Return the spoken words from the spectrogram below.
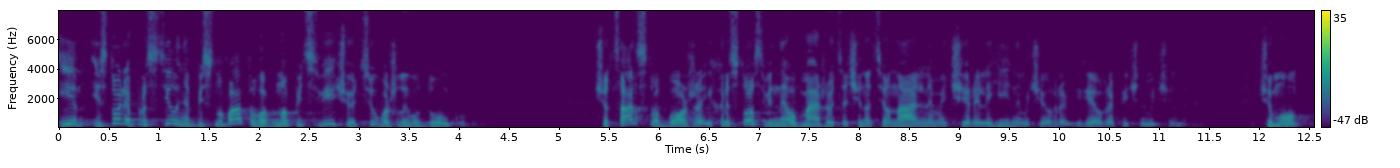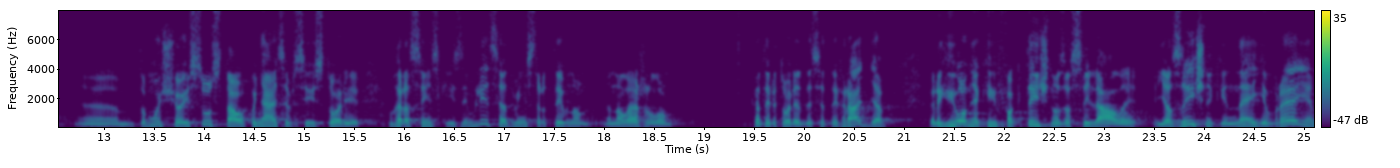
І історія про зцілення біснуватого воно підсвічує цю важливу думку. Що царство Боже і Христос він не обмежується чи національними, чи релігійними, чи географічними чинниками. Чому? Е, Тому що Ісус та опиняється в цій історії в Гарасинській землі. Це адміністративно належало така територія Десятиграддя, регіон, який фактично заселяли язичники, не євреї.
